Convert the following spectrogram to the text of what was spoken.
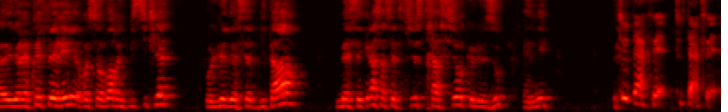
euh, il aurait préféré recevoir une bicyclette au lieu de cette guitare, mais c'est grâce à cette frustration que le zouk est né. Tout à fait, tout à fait.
